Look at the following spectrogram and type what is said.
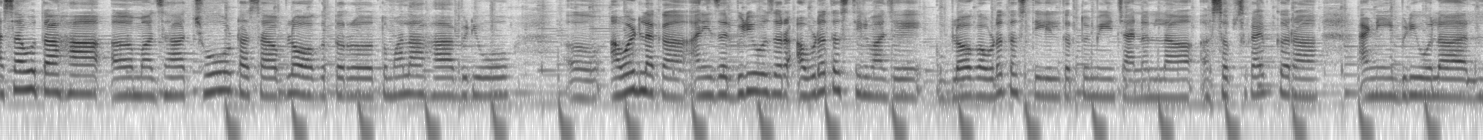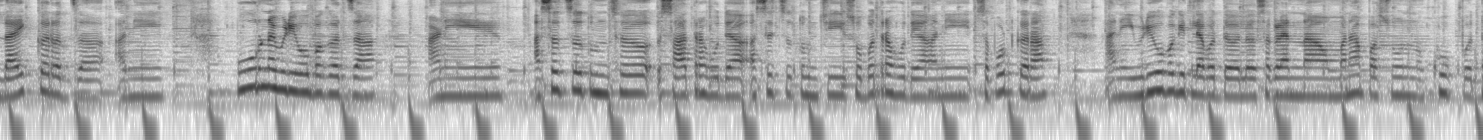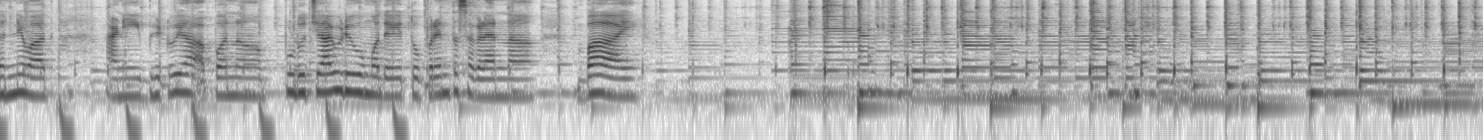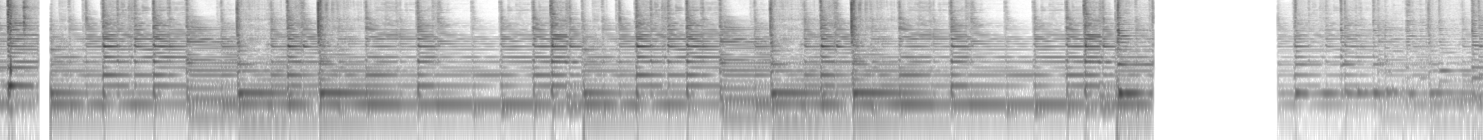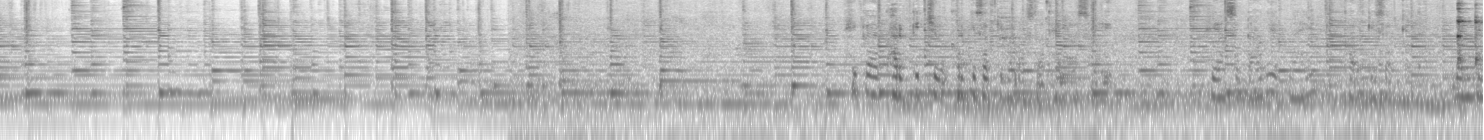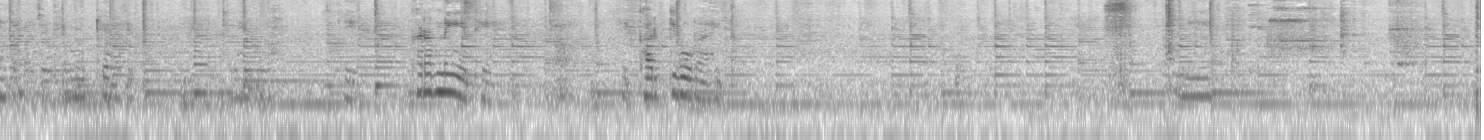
असा होता हा माझा छोटासा ब्लॉग. तर तुम्हाला हा व्हिडिओ आवडला का? आणि जर व्हिडिओ जर आवडत असतील माझे ब्लॉग आवडत असतील तर तुम्ही चॅनलला सबस्क्राईब करा आणि व्हिडिओला लाईक करत जा. आणि पूर्ण व्हिडिओ बघत जा आणि असंच तुमचं साथ राहू द्या असंच तुमची सोबत राहू द्या आणि सपोर्ट करा. आणि व्हिडिओ बघितल्याबद्दल सगळ्यांना मनापासून खूप धन्यवाद. आणि भेटूया आपण पुढच्या व्हिडिओमध्ये. तोपर्यंत सगळ्यांना बाय हे काय खरकीची खरकीसारखी बोर असतात हे असं हे हे असं डाग येत नाही खरकीसारखे. दोन तीन प्रकारचे आहेत. हे मोठे आहेत. हे हे खराब नाही आहेत हे. हे खारकी बोरं आहेत.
